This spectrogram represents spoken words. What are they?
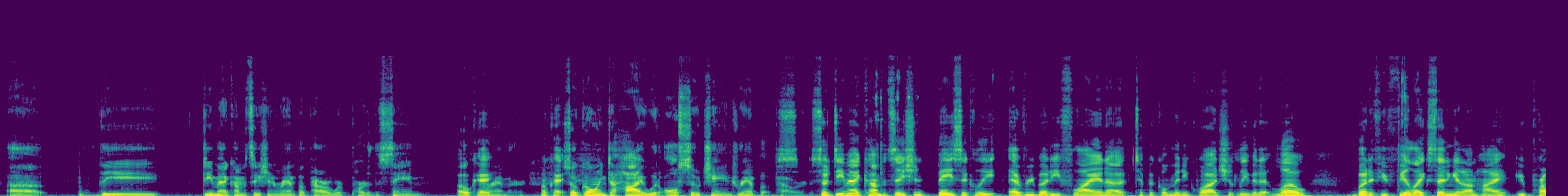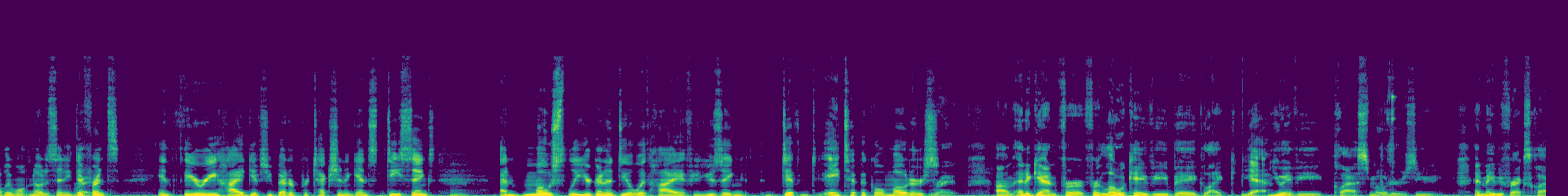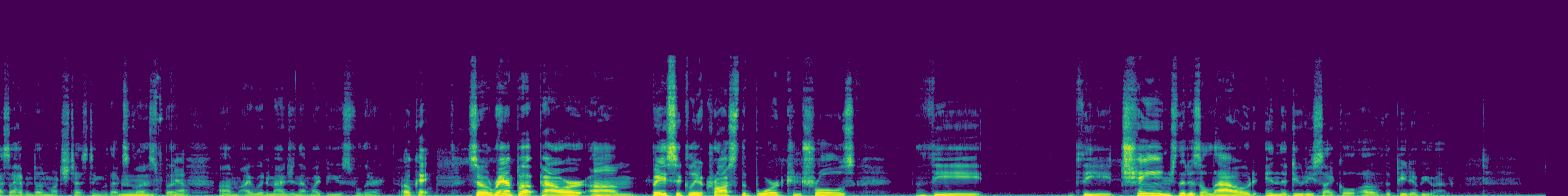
uh, the demag compensation and ramp up power were part of the same Okay. parameter. Okay. So going to high would also change ramp up power. So demag compensation, basically everybody flying a typical mini quad should leave it at low. But if you feel like setting it on high, you probably won't notice any difference. In theory, high gives you better protection against desyncs. Hmm. And mostly you're going to deal with high if you're using atypical motors. Right. Um, and again, for, for low KV, big, like Yeah. UAV class motors, you and maybe for X class, I haven't done much testing with X class, but Mm, yeah. um, I would imagine that might be useful there. Okay. So ramp up power um, basically across the board controls the the change that is allowed in the duty cycle of the PWM.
